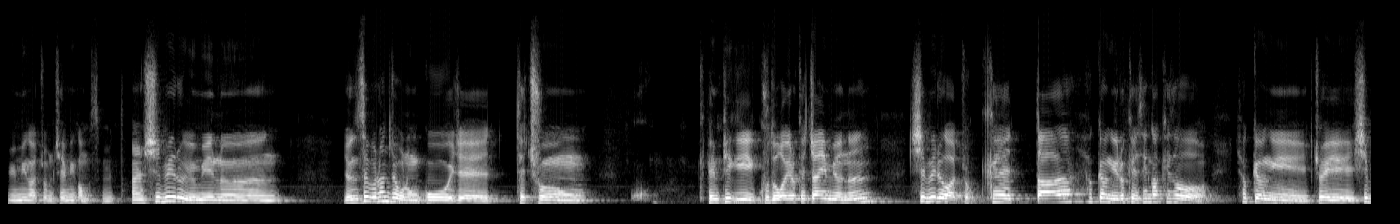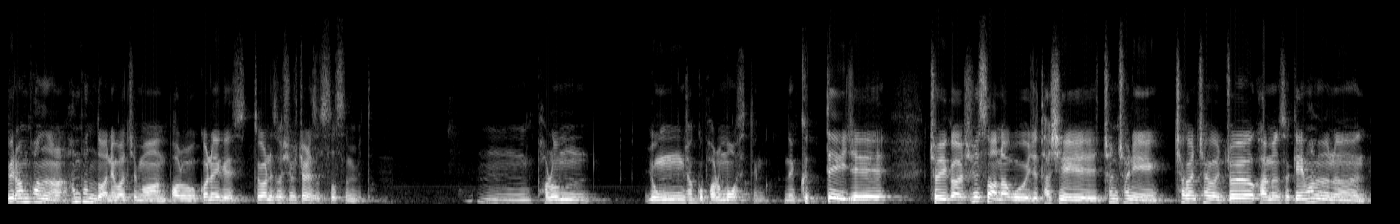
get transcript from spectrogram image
유미가 좀 재미가 없습니다. 한 11호 유미는 연습을 한 적은 없고 이제 대충 뱀픽이 구도가 이렇게 짜이면은 11호가 좋겠다 혁경이 이렇게 생각해서 혁경이 저희 11호 한 판은 한 판도 안 해봤지만 바로 꺼내게 꺼내서 실전에서 썼습니다. 음 바로 용 잡고 바로 먹었을 때인가. 근데 그때 이제 저희가 실수 안 하고 이제 다시 천천히 차근차근 쪼여가면서 게임하면은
